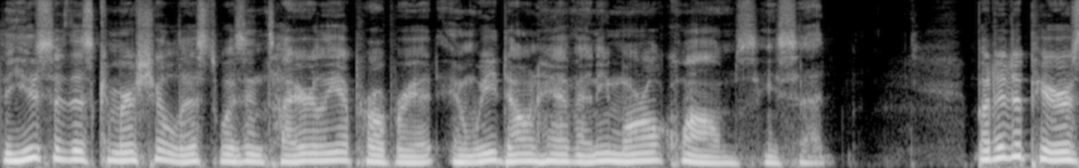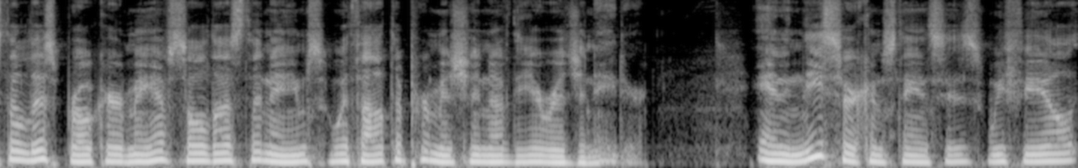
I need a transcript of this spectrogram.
The use of this commercial list was entirely appropriate, and we don't have any moral qualms, he said. But it appears the list broker may have sold us the names without the permission of the originator. And in these circumstances, we feel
